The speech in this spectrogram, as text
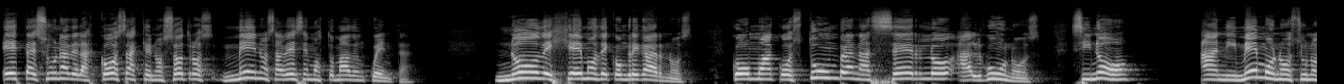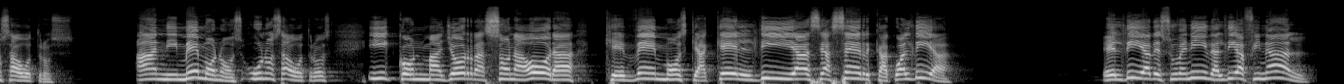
esta es una de las cosas que nosotros menos a veces hemos tomado en cuenta. No dejemos de congregarnos como acostumbran hacerlo algunos, sino animémonos unos a otros animémonos unos a otros y con mayor razón ahora que vemos que aquel día se acerca. ¿Cuál día? El día de su venida, el día final.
